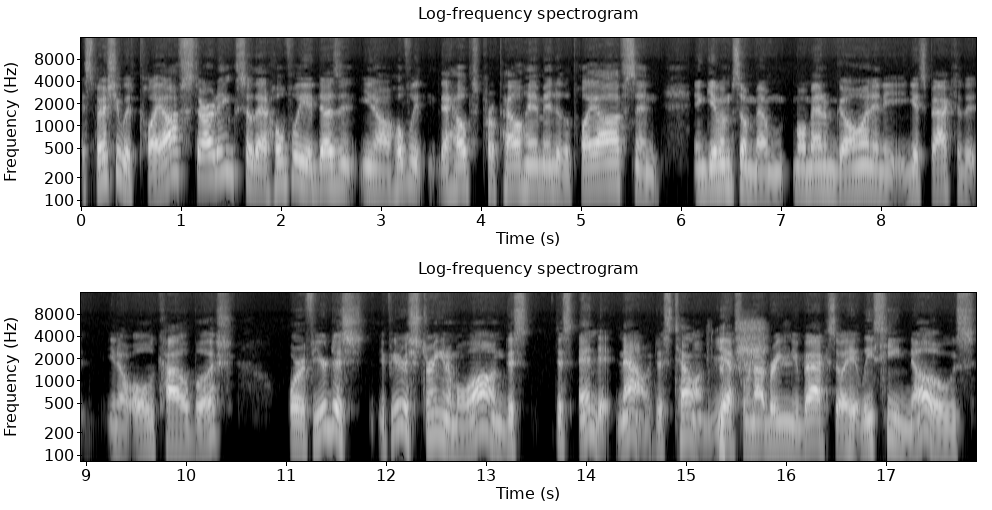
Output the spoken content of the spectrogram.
especially with playoffs starting, so that hopefully it doesn't, you know, hopefully that helps propel him into the playoffs and and give him some mem- momentum going, and he, he, gets back to the you know old Kyle Busch. Or if you're just if you're just stringing him along, just just end it now. Just tell him, yes, we're not bringing you back. So at least he knows.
